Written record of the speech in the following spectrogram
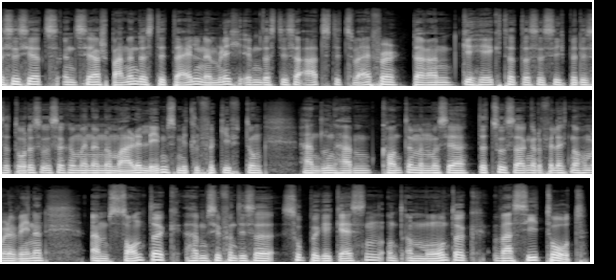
Das ist jetzt ein sehr spannendes Detail, nämlich eben, dass dieser Arzt die Zweifel daran gehegt hat, dass es sich bei dieser Todesursache um eine normale Lebensmittelvergiftung handeln haben konnte. Man muss ja dazu sagen oder vielleicht noch einmal erwähnen, am Sonntag haben sie von dieser Suppe gegessen und am Montag war sie tot.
